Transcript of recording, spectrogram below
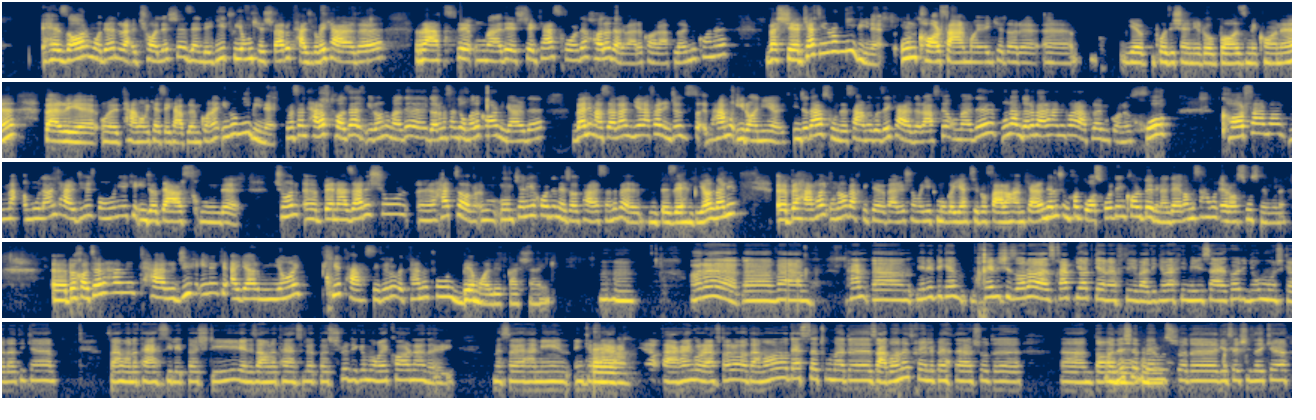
هزار مدل چالش زندگی توی اون کشور رو تجربه کرده رفته اومده شکست خورده حالا داره برای کار apply می‌کنه و شرکت این رو می‌بینه. اون کارفرمایی که داره یه position ی رو باز می‌کنه برای تمام کسی که اپلای می‌کنن این رو می‌بینه. که مثلا طرف تازه از ایران اومده داره مثلا دنبال کار میگرده ولی مثلا یه نفر اینجا همون ایرانیه اینجا درس خونده سرمایه گذاری کرده رفته اومده اونم داره برای همین کار اپلای می‌کنه. خب کارفرما معمولا ترجیحش با اونیه که اینجا درس خونده. چون به نظرشون حتی ممکنه یه خورده نجات پرستانه به ذهن بیاد ولی به هر حال اونا وقتی که برای شما یک موقعیتی رو فراهم کردن دلشون می‌خواد بازخورد این کار ببینن. دقیقا مثل همون اراسموس میمونه. به خاطر همین ترجیح اینه که اگر میاید پی تحصیلی رو به تنتون بمالید قشنگ. آره و هم یعنی دیگه خیلی چیزا رو از قبل یاد گرفتی و دیگه وقتی میری سرکار دیگه اون مشکلاتی که زمان تحصیلیت داشتی؟ یعنی زمان تحصیلت داشتی رو دیگه موقع کار نداری. مثل همین اینکه فرهنگ, فرهنگ و رفتار آدما رو دستت اومده زبانت خیلی بهتر شده دانشت بروز شده یه سری چیزایی که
